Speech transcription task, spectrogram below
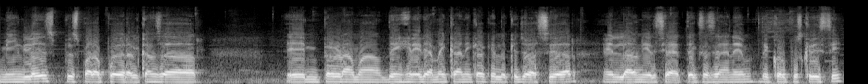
mi inglés pues para poder alcanzar eh, mi programa de ingeniería mecánica, que es lo que yo voy a estudiar en la Universidad de Texas A&M de Corpus Christi.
